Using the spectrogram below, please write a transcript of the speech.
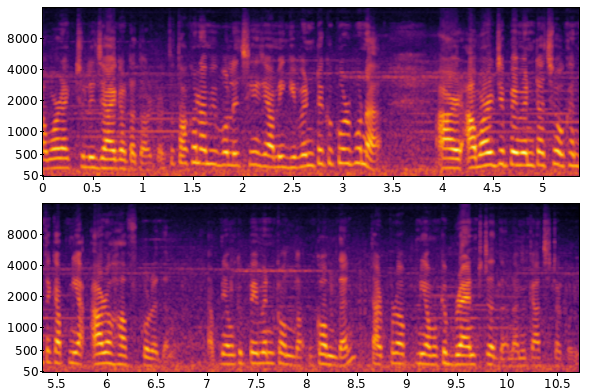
আমার অ্যাকচুয়ালি জায়গাটা দরকার। তো তখন আমি বলেছি যে আমি গিভেনটাকে করব না, আর আমার যে পেমেন্ট আছে ওখান থেকে আপনি আরও হাফ করে দেন। আপনি আমাকে পেমেন্ট কম কম দেন, তারপর আপনি আমাকে ব্র্যান্ডটা দেন, আমি কাজটা করি।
